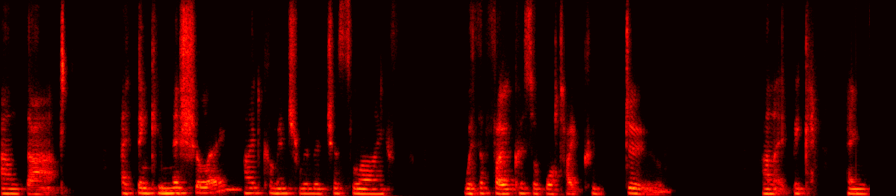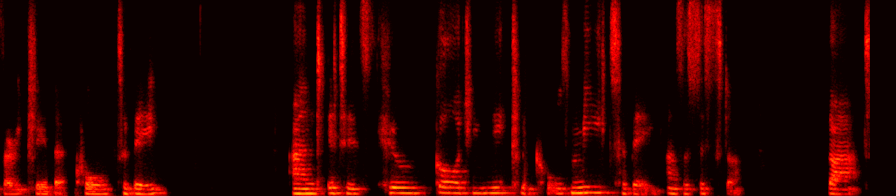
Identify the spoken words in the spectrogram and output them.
And that I think initially I'd come into religious life with a focus of what I could do. And it became very clear that call to be. And it is who God uniquely calls me to be as a sister that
